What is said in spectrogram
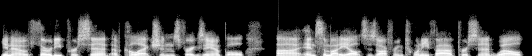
you know 30% of collections for example uh, and somebody else is offering 25%, well,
